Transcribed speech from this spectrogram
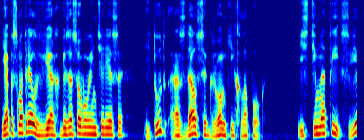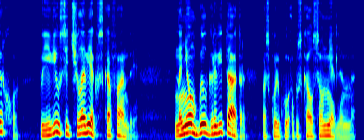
Я посмотрел вверх без особого интереса, и тут раздался громкий хлопок. Из темноты сверху появился человек в скафандре. На нем был гравитатор, поскольку опускался он медленно.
